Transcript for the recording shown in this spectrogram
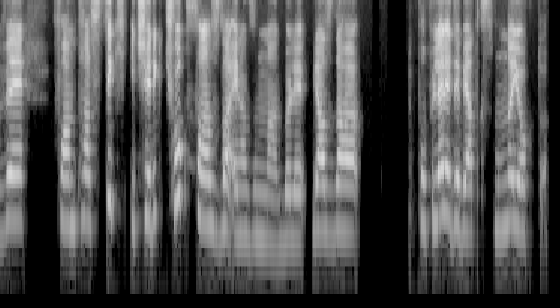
ve fantastik içerik çok fazla en azından böyle biraz daha popüler edebiyat kısmında yoktu.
